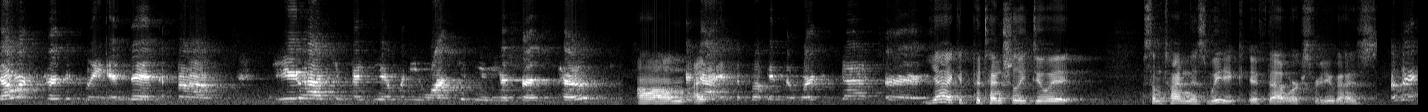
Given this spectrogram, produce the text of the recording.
that works perfectly. And then, um, do you have an idea when you want to do your first post? Um, Is I, that in yeah, I could potentially do it sometime this week if that works for you guys. Okay.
